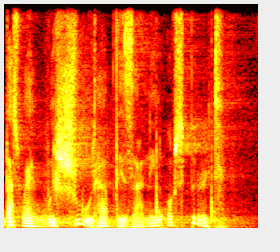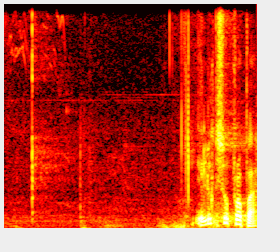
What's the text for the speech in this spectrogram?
That's why we should have discerning of spirit. It looked so proper.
